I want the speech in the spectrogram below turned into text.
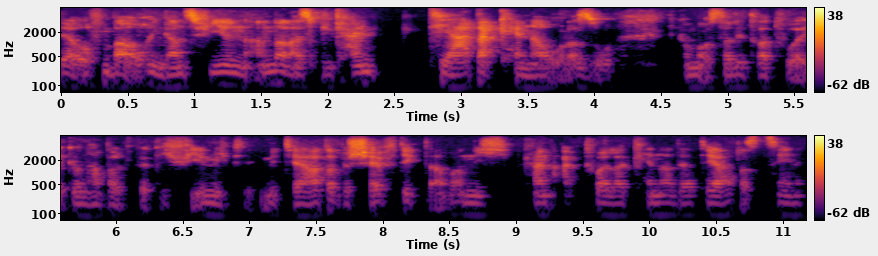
der offenbar auch in ganz vielen anderen, also ich bin kein Theaterkenner oder so. Ich komme aus der Literaturecke und habe halt wirklich viel mich mit Theater beschäftigt, aber nicht kein aktueller Kenner der Theaterszene.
